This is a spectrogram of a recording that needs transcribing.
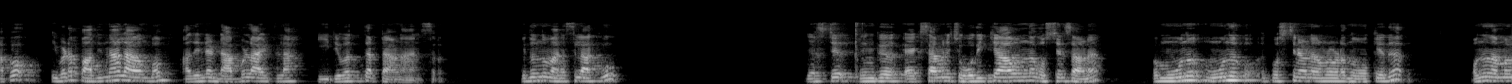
അപ്പോ ഇവിടെ പതിനാലാകുമ്പോൾ അതിന്റെ ഡബിൾ ആയിട്ടുള്ള ഇരുപത്തെട്ടാണ് ആൻസർ ഇതൊന്ന് മനസ്സിലാക്കൂ. ജസ്റ്റ് നിങ്ങൾക്ക് എക്സാമിന് ചോദിക്കാവുന്ന ക്വസ്റ്റ്യൻസ് ആണ്. ഇപ്പൊ മൂന്ന് മൂന്ന് ക്വസ്റ്റ്യൻ ആണ് നമ്മളിവിടെ നോക്കിയത്. ഒന്ന് നമ്മൾ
